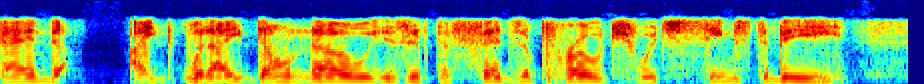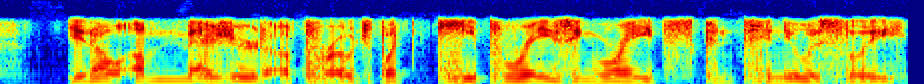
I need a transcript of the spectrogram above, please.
and I what I don't know is if the Fed's approach, which seems to be, you know, a measured approach, but keep raising rates continuously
